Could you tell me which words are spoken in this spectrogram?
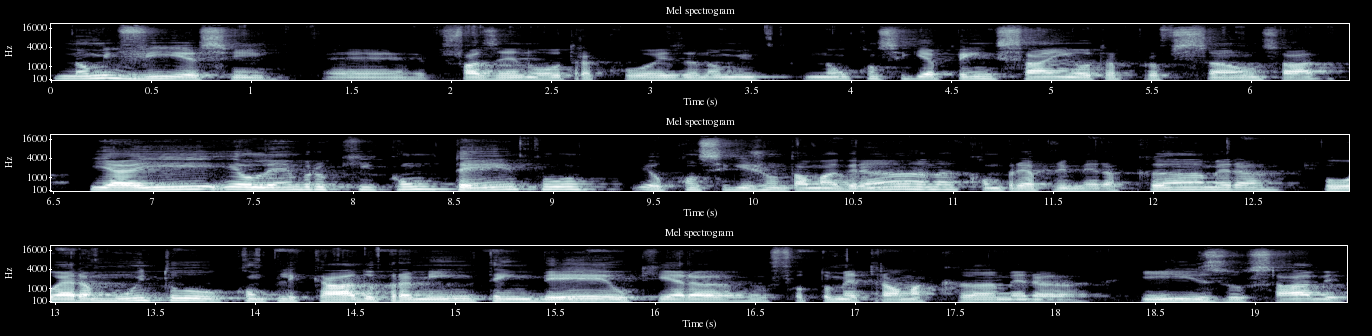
não me via assim, é, fazendo outra coisa, não me, não conseguia pensar em outra profissão, sabe? E aí eu lembro que com o tempo eu consegui juntar uma grana, comprei a primeira câmera. Tipo, era muito complicado para mim entender o que era fotometrar uma câmera ISO, sabe?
